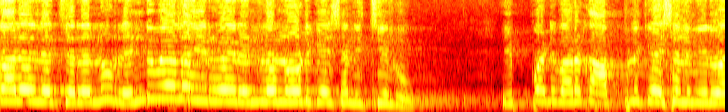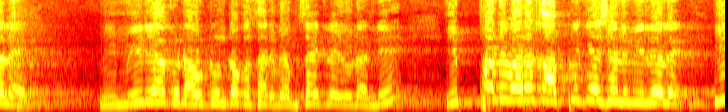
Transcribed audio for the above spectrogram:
కాలేజ్ లెక్చరర్లు రెండు వేల ఇరవై రెండులో నోటిఫికేషన్ ఇచ్చిండ్రు. ఇప్పటి వరకు అప్లికేషన్ విలువలే. మీ మీడియాకు డౌట్ ఉంటే ఒకసారి వెబ్సైట్లో చూడండి. ఇప్పటి వరకు అప్లికేషన్ విలువలే. ఈ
